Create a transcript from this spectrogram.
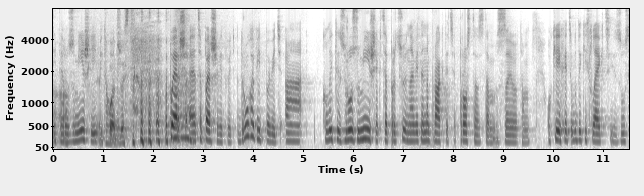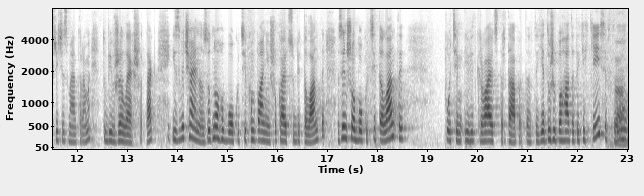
і ти розумієш її підходи. Перша, е, це перша відповідь. Друга відповідь. Коли ти зрозумієш, як це працює, навіть не на практиці, просто з там з там окей, хай це буде якісь лекції, зустрічі з менторами, тобі вже легше, так? І звичайно, з одного боку ці компанії шукають собі таланти, з іншого боку, ці таланти. Потім і відкривають стартапи. Тобто є дуже багато таких кейсів. Тому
